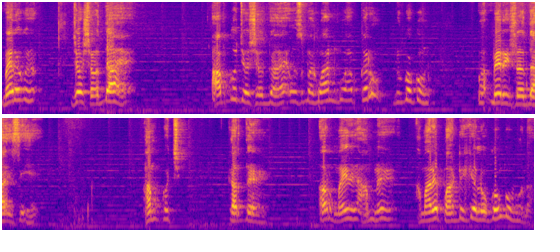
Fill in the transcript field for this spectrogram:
मेरे को जो श्रद्धा है आपको जो श्रद्धा है उस भगवान को आप करो। उनको कौन मेरी श्रद्धा ऐसी है। हम कुछ करते हैं। और मैं हमने हमारे पार्टी के लोगों को बोला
